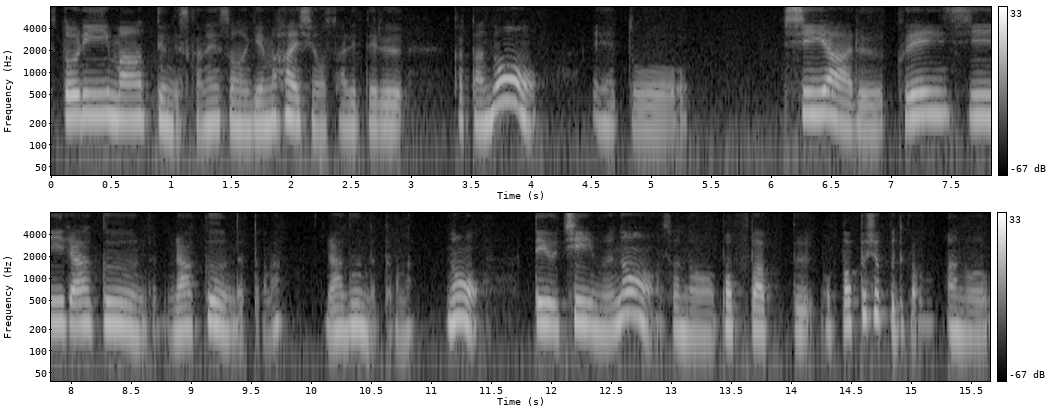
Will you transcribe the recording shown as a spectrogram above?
ストリーマーっていうんですかね。そのゲーム配信をされてる方のえっ、ー、と CR クレイジーラグーンラクーンだったかな？ラグーンだったかな？のっていうチームのそのポップアップポップアップショップというかあの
